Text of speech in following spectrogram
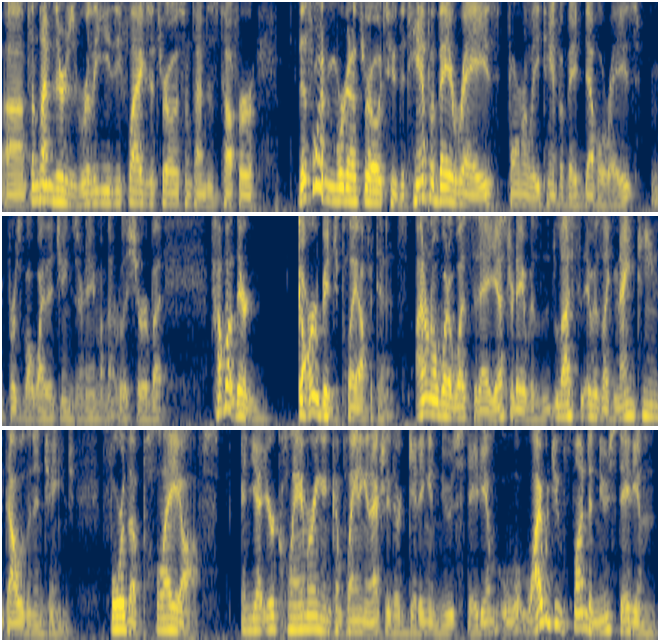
Um, sometimes there's really easy flags to throw, sometimes it's tougher. This one we're going to throw to the Tampa Bay Rays, formerly Tampa Bay Devil Rays. First of all, why they changed their name, I'm not really sure. But how about their garbage playoff attendance? I don't know what it was today. Yesterday it was less. It was like 19,000 and change for the playoffs and yet you're clamoring and complaining and actually they're getting a new stadium? Why would you fund a new stadium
